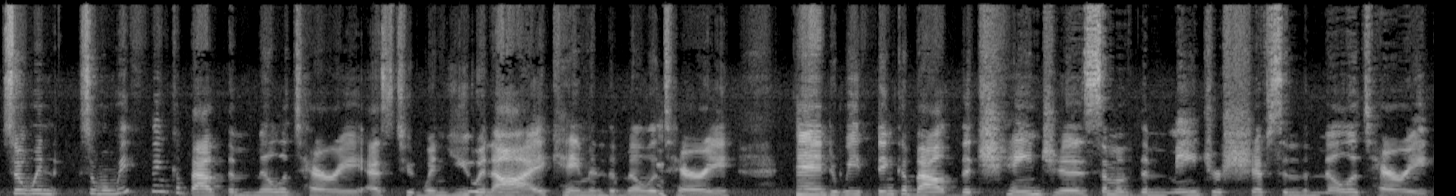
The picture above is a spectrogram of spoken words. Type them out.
So when so when we think about the military as to when you and I came in the military and we think about the changes, some of the major shifts in the military,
